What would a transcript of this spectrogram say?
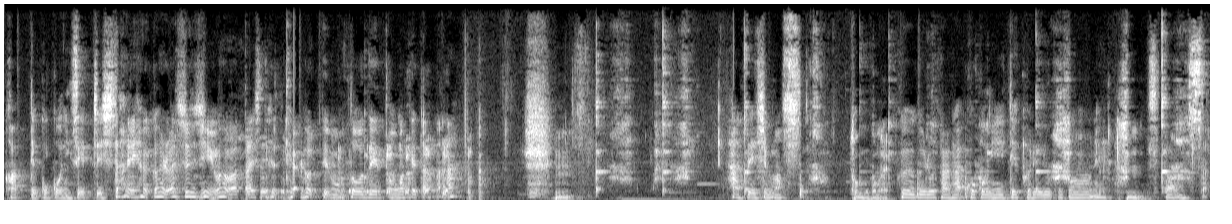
買ってここに設置したんやから主人は渡してってやろうってもう当然と思ってたんだなうん。反省します。ともこない。Google さんがここにいてくれることのね、うん。素晴らしさ。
